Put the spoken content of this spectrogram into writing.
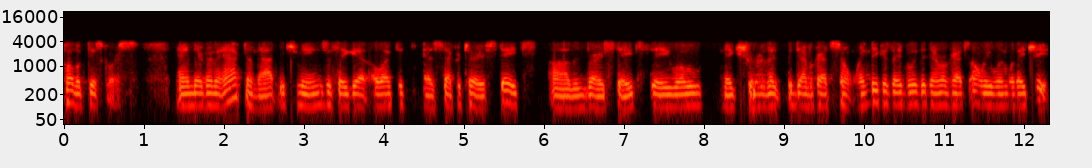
public discourse. And they're going to act on that, which means if they get elected as Secretary of States um, in various states, they will make sure that the Democrats don't win because they believe the Democrats only win when they cheat.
